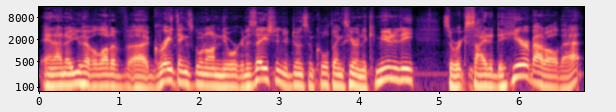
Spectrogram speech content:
And I know you have a lot of uh, great things going on in the organization. You're doing some cool things here in the community. So we're excited to hear about all that.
